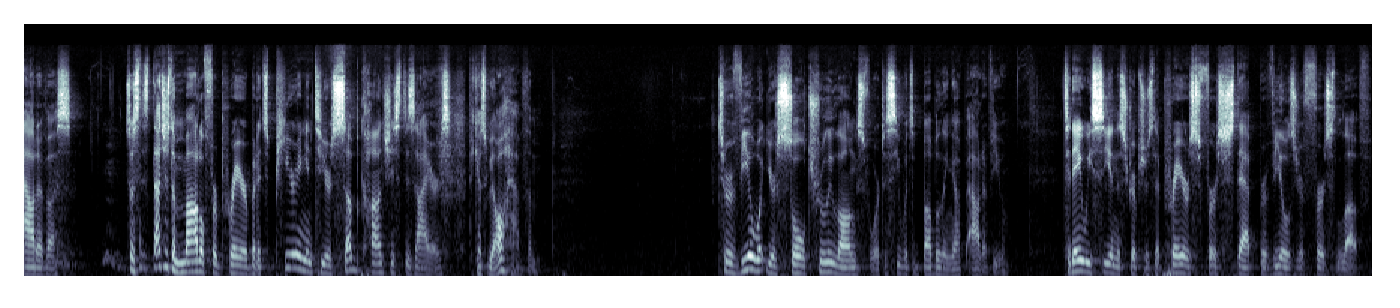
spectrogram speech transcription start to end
out of us. So it's not just a model for prayer, but it's peering into your subconscious desires, because we all have them, to reveal what your soul truly longs for, to see what's bubbling up out of you. Today, we see in the scriptures that prayer's first step reveals your first love.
